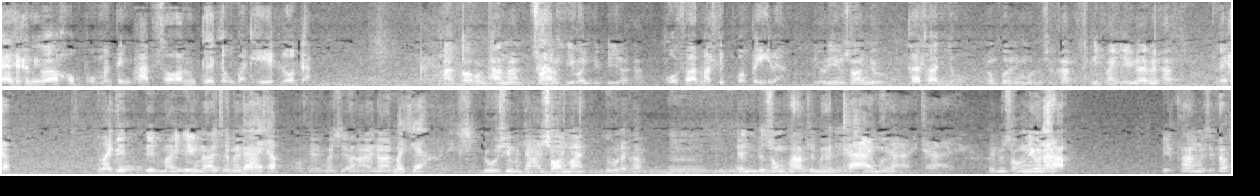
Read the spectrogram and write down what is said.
ได้แต่ทีนี้ว่าของผมมันเป็นภาพซ้อนมันเกิดจากอุบัติเหตุรถอะอ่าตอบคำถามนะซ้อนครัมาบกี่วันกี่ปีแล้วครับ โอ้ซ้อนมาสิบกว่าปีแล้วเดี๋ยวนี้ยังซ้อนอยู่ก็ซ้อนอยู่ลองเปิดให้หมดดูสิครับปิดใหม่เองได้ไหมครับนะครับหมายปิถึดง ปิดใหม่เองได้ใช่ไหมได้ครับ โอเค ไม่เสียหายนะ ไม่ใช่หายดูซิมันจะหายซ้อนไหมดูนะครับ อืมเห็นเป็นสองภาพใช่ไหมครับเนี่ยใช่นิ้วมือใช่ใช่ เห็นเป็นสองนิ้วนะครับ ปิดข้างดูสิครับ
